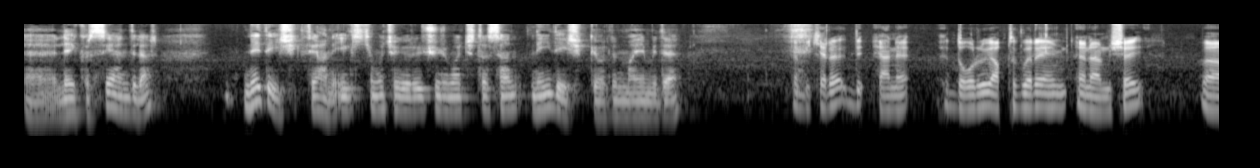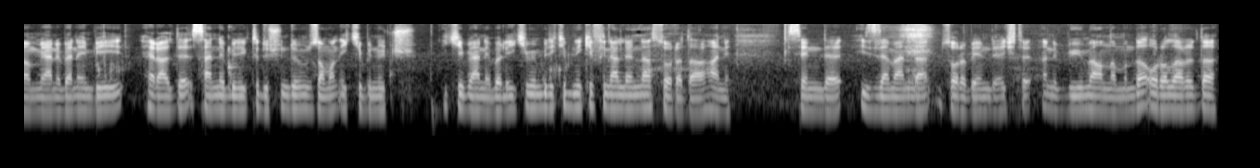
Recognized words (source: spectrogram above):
e, Lakers'ı yendiler. Ne değişikti? Hani ilk iki maça göre üçüncü maçta sen neyi değişik gördün Miami'de? Ya bir kere yani doğru yaptıkları en önemli şey um, yani ben NBA'yi herhalde seninle birlikte düşündüğümüz zaman 2003 2 yani böyle 2001-2002 finallerinden sonra daha hani senin de izlemenden sonra benim de işte hani büyüme anlamında oralarda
